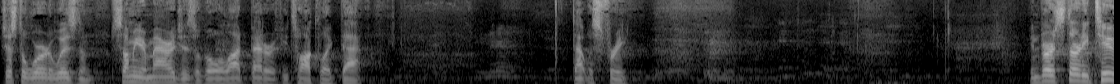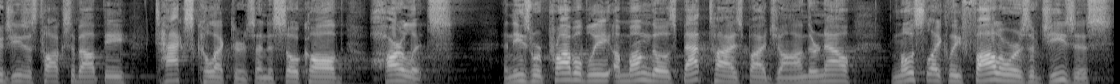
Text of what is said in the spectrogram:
Just a word of wisdom. Some of your marriages will go a lot better if you talk like that. That was free. In verse 32, Jesus talks about the tax collectors and the so called harlots and these were probably among those baptized by John. They're now most likely followers of Jesus,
